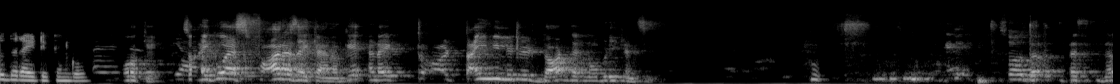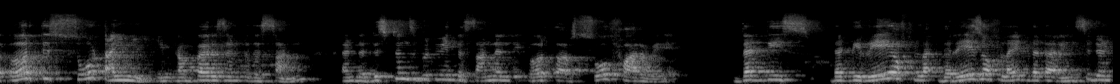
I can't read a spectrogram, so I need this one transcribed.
to the right you can go. Okay. So i go as far as i can okay? And i draw a tiny little dot that nobody can see. Okay so the, the the earth is so tiny in comparison to the sun and the distance between the sun and the earth are so far away that these that the ray of the rays of light that are incident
